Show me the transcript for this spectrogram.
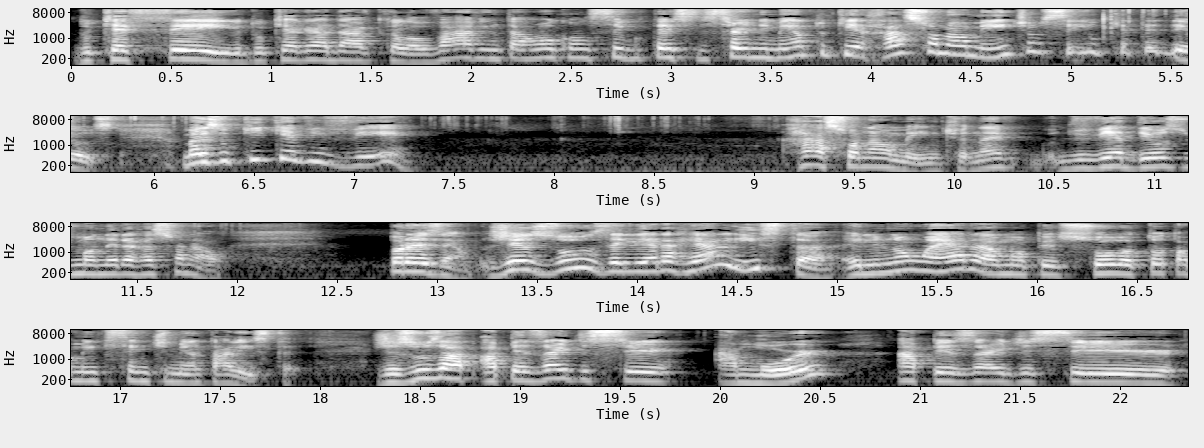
do que é feio, do que é agradável, do que é louvável, então eu consigo ter esse discernimento que racionalmente eu sei o que é ter Deus. Mas o que, que é viver racionalmente, né? Viver a Deus de maneira racional. Por exemplo, Jesus ele era realista, ele não era uma pessoa totalmente sentimentalista. Jesus, apesar de ser amor, apesar de ser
